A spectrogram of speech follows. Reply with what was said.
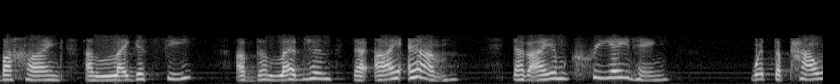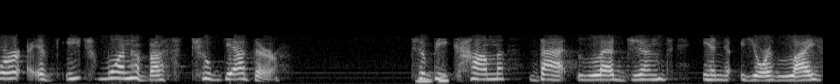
behind a legacy of the legend that I am, that I am creating with the power of each one of us together to mm-hmm. become that legend in your life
